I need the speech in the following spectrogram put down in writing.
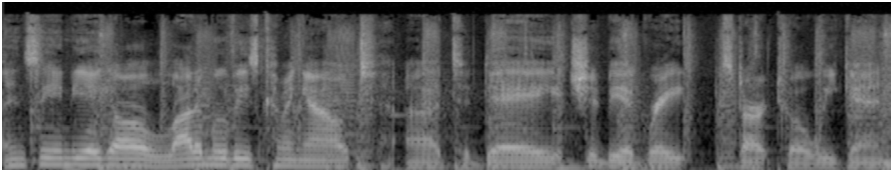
in San Diego, a lot of movies coming out uh, today. It should be a great start to a weekend.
